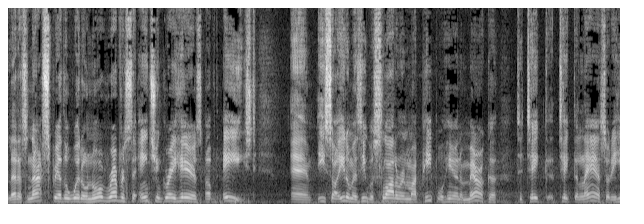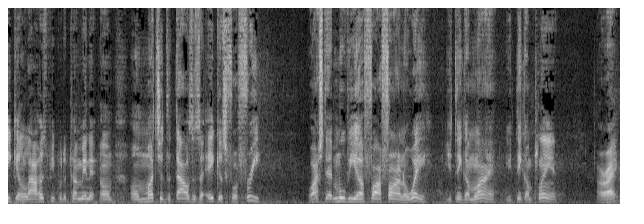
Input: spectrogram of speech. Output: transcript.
Let us not spare the widow, nor reverence the ancient gray hairs of the aged. And Esau Edom, as he was slaughtering my people here in America to take take the land so that he can allow his people to come in on, on much of the thousands of acres for free. Watch that movie uh, Far, Far and Away. You think I'm lying. You think I'm playing. All right?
